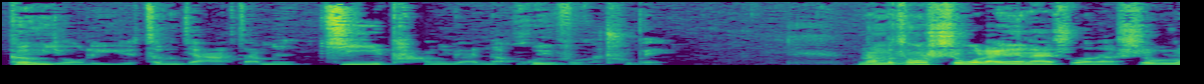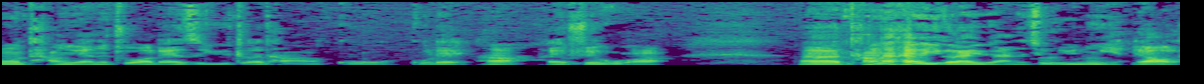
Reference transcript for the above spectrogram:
更有利于增加咱们肌糖原的恢复和储备。那么从食物来源来说呢，食物中的糖原呢，主要来自于蔗糖、谷谷类啊，还有水果。呃，糖类还有一个来源呢，就是运动饮料了。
